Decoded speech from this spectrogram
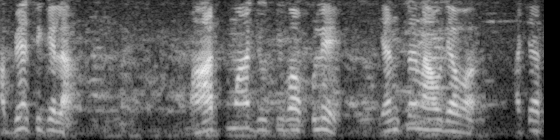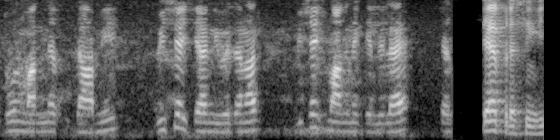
अभ्यासिकेला महात्मा ज्योतिबा फुले यांचं नाव द्यावं अशा दोन मागण्यासुद्धा आम्ही विशेष या निवेदनात विशेष मागणी केलेल्या आहे त्या त्या प्रसंगी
